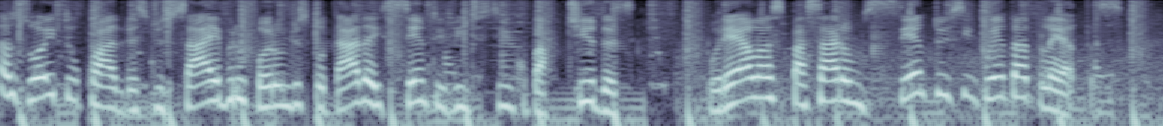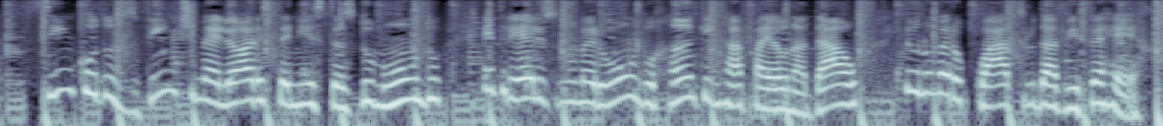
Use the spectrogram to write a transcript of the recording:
As oito quadras de Saibro foram disputadas 125 partidas. Por elas passaram 150 atletas. Cinco dos 20 melhores tenistas do mundo, entre eles o número 1 um do ranking Rafael Nadal e o número 4 Davi Ferrer.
